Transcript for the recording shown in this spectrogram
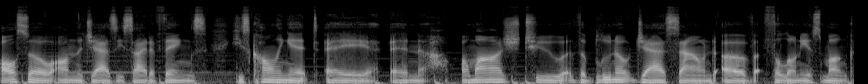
also on the jazzy side of things. He's calling it a an homage to the blue note jazz sound of Thelonious Monk,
